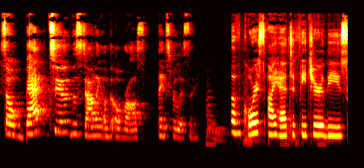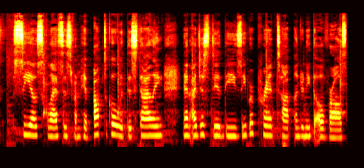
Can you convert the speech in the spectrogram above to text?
So back to the styling of the overalls. Thanks for listening. Of course, I had to feature these Scios glasses from Hip Optical with this styling, and I just did the zebra print top underneath the overalls,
